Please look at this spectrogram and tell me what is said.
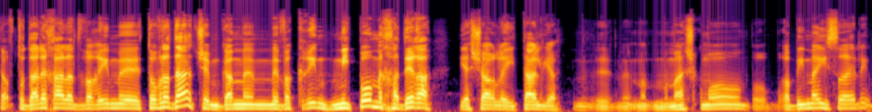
טוב, תודה לך על הדברים. אה, טוב לדעת שהם גם אה, מבקרים מפה, מחדרה, ישר לאיטליה, ממש כמו רבים מהישראלים.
